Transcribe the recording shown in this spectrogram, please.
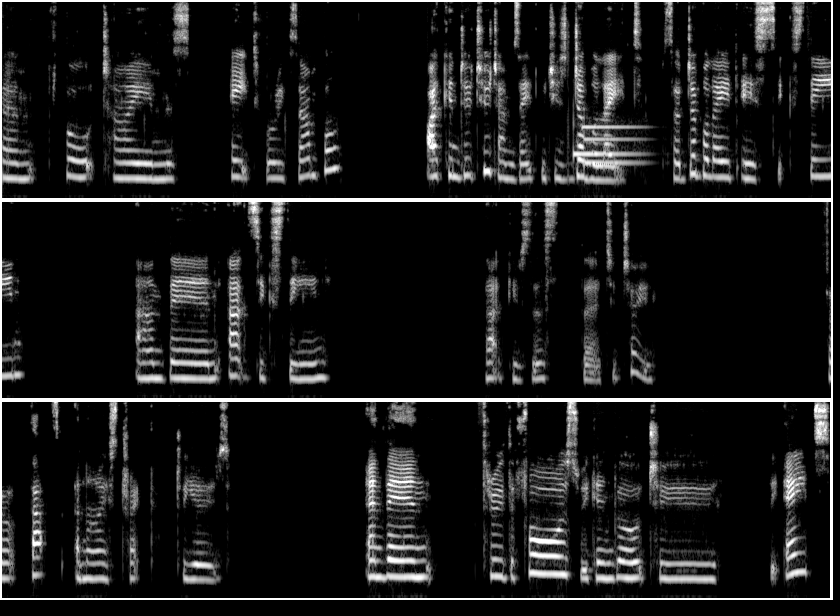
um, 4 times 8, for example, I can do 2 times 8, which is double 8. So double 8 is 16, and then add 16, that gives us 32. So that's a nice trick to use. And then through the 4s, we can go to the 8s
